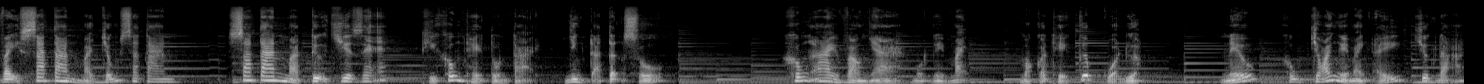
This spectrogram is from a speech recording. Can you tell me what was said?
Vậy Satan mà chống Satan, Satan mà tự chia rẽ thì không thể tồn tại nhưng đã tận số. Không ai vào nhà một người mạnh mà có thể cướp của được. Nếu không trói người mạnh ấy trước đã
